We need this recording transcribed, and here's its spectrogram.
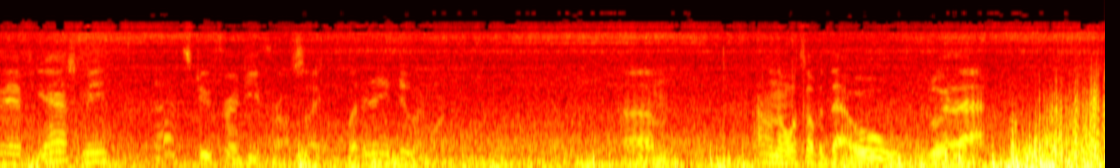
If you ask me, that's due for a defrost cycle, but it ain't doing one. Um, I don't know what's up with that. Oh, look at that.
